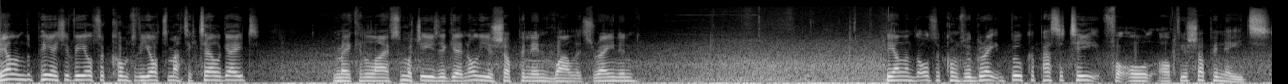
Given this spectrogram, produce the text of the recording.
The Outlander PHEV also comes with the automatic tailgate, making life so much easier getting all your shopping in while it's raining. The Outlander also comes with great boot capacity for all of your shopping needs.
